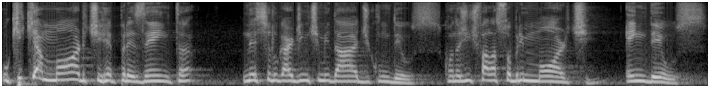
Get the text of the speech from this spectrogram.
O que, que a morte representa nesse lugar de intimidade com Deus? Quando a gente fala sobre morte em Deus,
